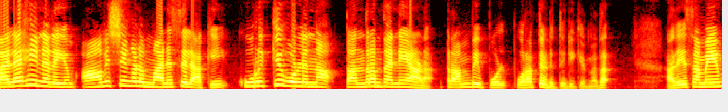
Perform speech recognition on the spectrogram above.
ബലഹീനതയും ആവശ്യങ്ങളും മനസ്സിലാക്കി കുറിക്കുകൊള്ളുന്ന തന്ത്രം തന്നെയാണ് ട്രംപ് ഇപ്പോൾ പുറത്തെടുത്തിരിക്കുന്നത്. അതേസമയം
